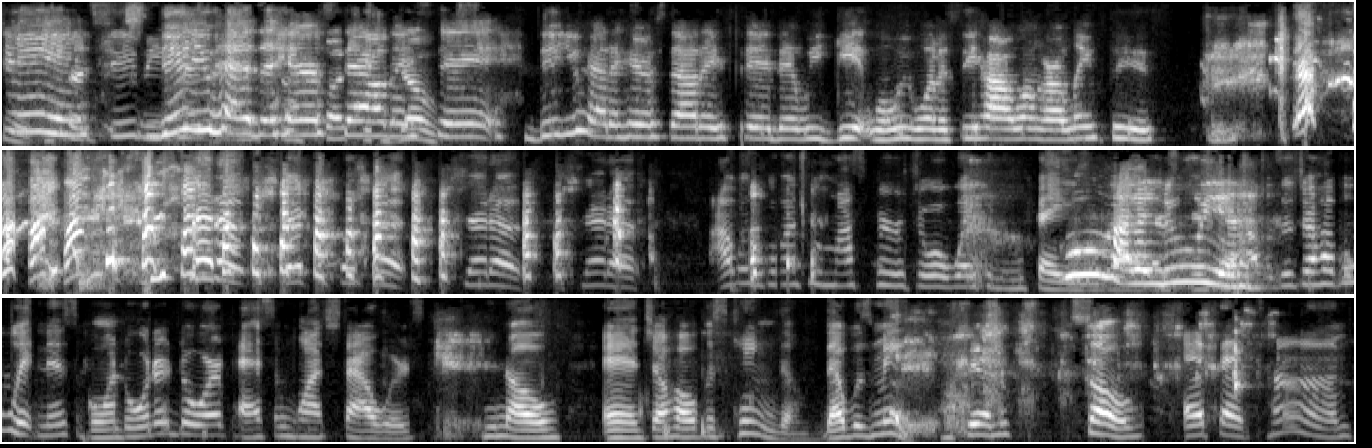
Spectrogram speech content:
shit. And because she be then you had the hairstyle they jokes. said. Then you had a hairstyle they said that we get when we want to see how long our length is. shut up. Shut up. Shut up. Shut up. I was going through my spiritual awakening phase. Ooh, hallelujah. I was a Jehovah Witness, going door to door, passing watchtowers, you know, and Jehovah's Kingdom. That was me. You feel me? So at that time,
